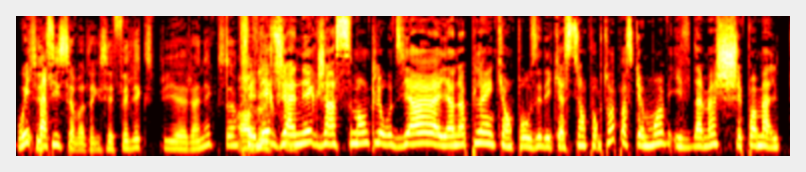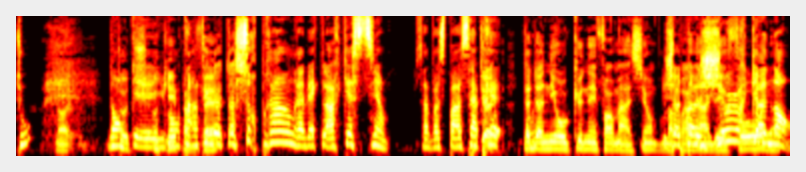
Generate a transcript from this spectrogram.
Oui, C'est parce qui ça, votre... C'est Félix puis euh, Yannick, ça? Félix, Jannick, Jean-Simon, Claudia, il y en a plein qui ont posé des questions pour toi parce que moi, évidemment, je sais pas mal tout. Non, Donc, euh, ils vont parfait. tenter de te surprendre avec leurs questions. Ça va se passer après. t'as Oui. donné aucune information pour me Je te en jure défaut, que là. non.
